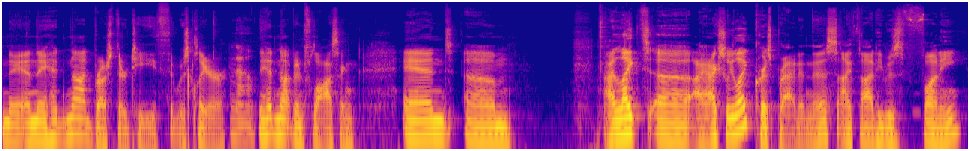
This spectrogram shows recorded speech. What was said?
they, and they had not brushed their teeth it was clear No. they had not been flossing and um I liked. Uh, I actually liked Chris Pratt in this. I thought he was funny.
